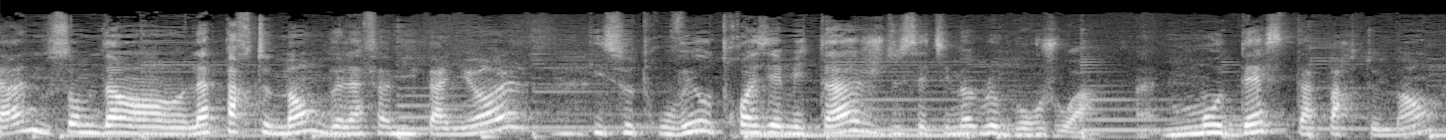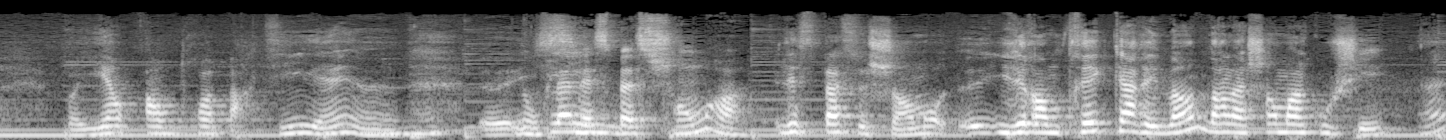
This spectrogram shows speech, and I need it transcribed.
Voilà, nous sommes dans l'appartement de la famille Pagnol qui se trouvait au troisième étage de cet immeuble bourgeois. Un modeste appartement vous voyez, en, trois parties. Hein, euh, euh, Donc là, l'espace chambre L'espace chambre. Euh, il rentré carrément dans la chambre à coucher. Hein.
